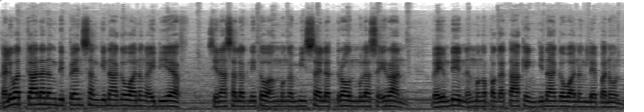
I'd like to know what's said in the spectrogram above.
Kaliwat kanan ng depensang ginagawa ng IDF, sinasalag nito ang mga missile at drone mula sa Iran, gayon din ang mga pag-ataking ginagawa ng Lebanon.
